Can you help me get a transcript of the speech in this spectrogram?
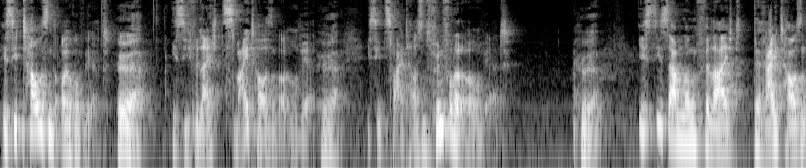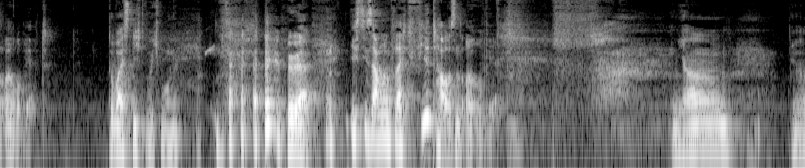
ist sie 1000 Euro wert? Höher. Ist sie vielleicht 2000 Euro wert? Höher. Ist sie 2500 Euro wert? Höher. Ist die Sammlung vielleicht 3000 Euro wert? Du weißt nicht, wo ich wohne. Höher. Ist die Sammlung vielleicht 4000 Euro wert? Ja, ja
